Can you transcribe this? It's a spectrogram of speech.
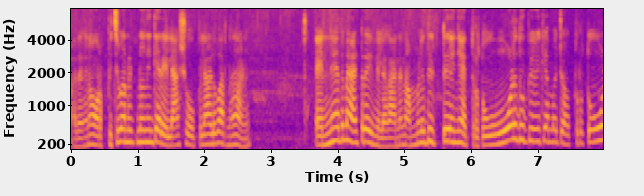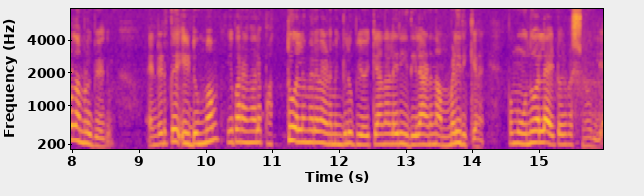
അതങ്ങനെ ഉറപ്പിച്ച് പറഞ്ഞിട്ടുണ്ടോയെന്ന് എനിക്കറിയില്ല. ആ ഷോപ്പിലെ ആൾ പറഞ്ഞതാണ്. എന്നെ അത് മാറ്റർ ചെയ്യുന്നില്ല. കാരണം നമ്മളിത് ഇട്ട് കഴിഞ്ഞാൽ എത്രത്തോളം ഇത് ഉപയോഗിക്കാൻ പറ്റുമോ അത്രത്തോളം നമ്മൾ ഉപയോഗിക്കും. എന്റെ അടുത്ത് ഇടുമ്പം ഈ പറയുന്ന പോലെ പത്ത് കൊല്ലം വരെ വേണമെങ്കിൽ ഉപയോഗിക്കുക എന്നുള്ള രീതിയിലാണ് നമ്മളിരിക്കണേ. ഇപ്പോൾ മൂന്ന് കൊല്ലമായിട്ട് ഒരു പ്രശ്നവുമില്ല.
